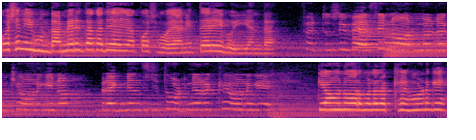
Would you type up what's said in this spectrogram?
ਕੁਝ ਨਹੀਂ ਹੁੰਦਾ। ਮੇਰੇ ਤਾਂ ਕਦੇ ਅਜਿਹਾ ਕੁਝ ਹੋਇਆ ਨਹੀਂ ਤੇਰੇ ਹੀ ਹੋਈ ਜਾਂਦਾ। ਫਿਰ ਤੁਸੀਂ ਵੈਸੇ ਨਾਰਮਲ ਰੱਖੇ ਹੋਣਗੇ ਨਾ? ਪ੍ਰੈਗਨੈਂਸੀ ਥੋੜੀ ਨਾ ਰੱਖੇ ਹੋਣਗੇ? ਕਿਉਂ ਨਾਰਮਲ ਰੱਖੇ ਹੋਣਗੇ?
